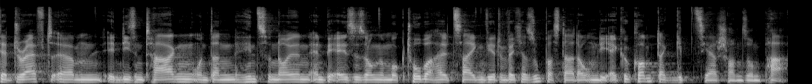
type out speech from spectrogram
der Draft ähm, in diesen Tagen und dann hin zur neuen NBA-Saison im Oktober halt zeigen wird und welcher Superstar da um die Ecke kommt, da gibt's ja schon so ein paar.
